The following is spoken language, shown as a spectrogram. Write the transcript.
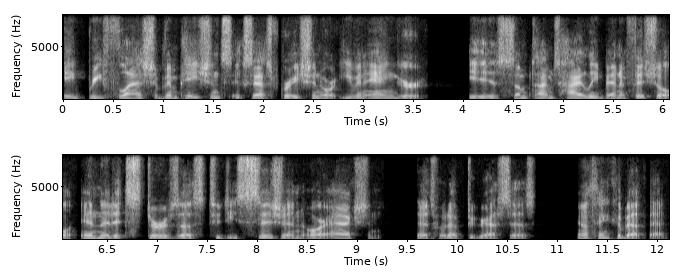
A brief flash of impatience, exasperation, or even anger is sometimes highly beneficial in that it stirs us to decision or action. That's what Updegraff says. Now, think about that.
